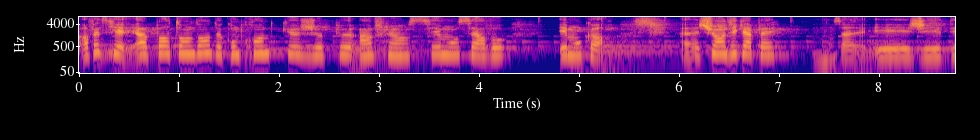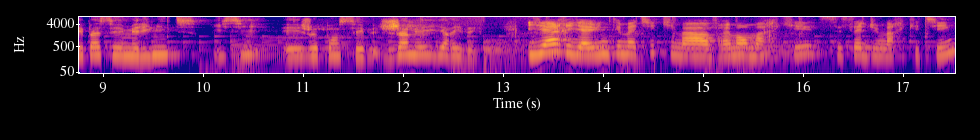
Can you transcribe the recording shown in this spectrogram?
En fait, ce qui est important, de comprendre que je peux influencer mon cerveau et mon corps. Euh, je suis handicapée. Mhm. et j'ai dépassé mes limites ici et je pensais jamais y arriver. Hier, il y a une thématique qui m'a vraiment marquée, c'est celle du marketing.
